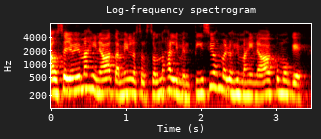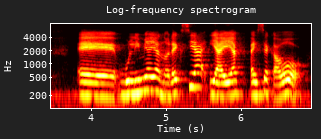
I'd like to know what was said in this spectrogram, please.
o sea, yo me imaginaba también los trastornos alimenticios, me los imaginaba como que eh, bulimia y anorexia y ahí, ahí se acabó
